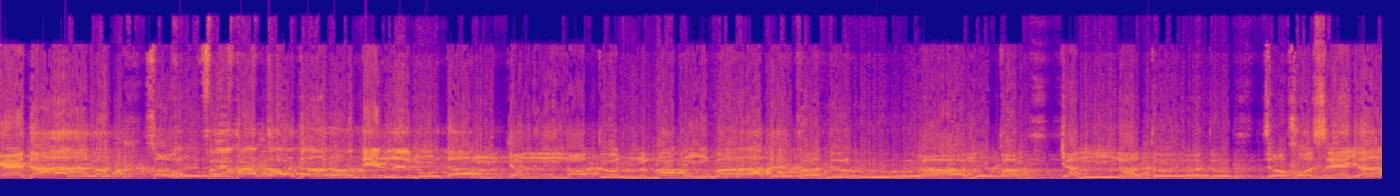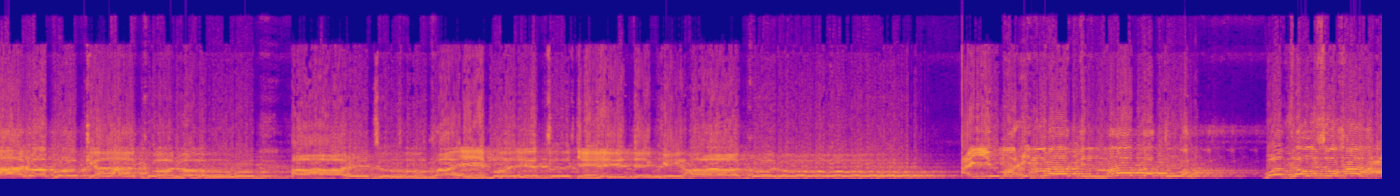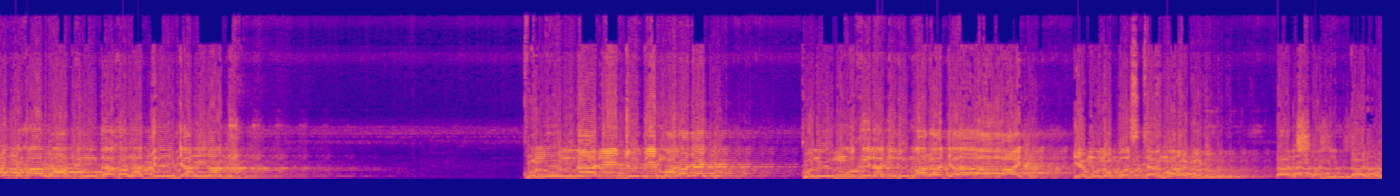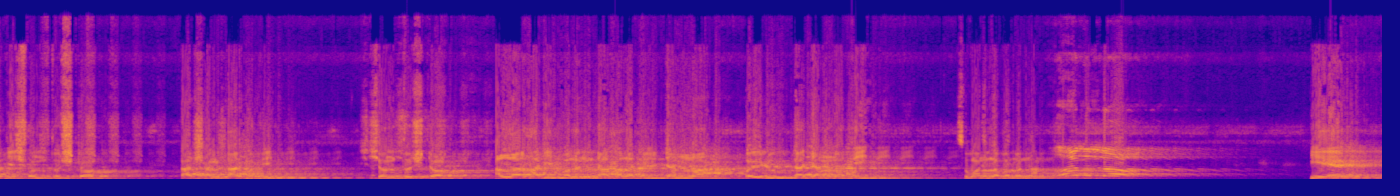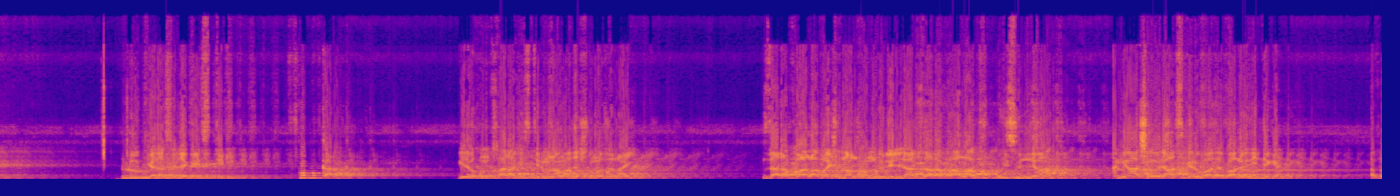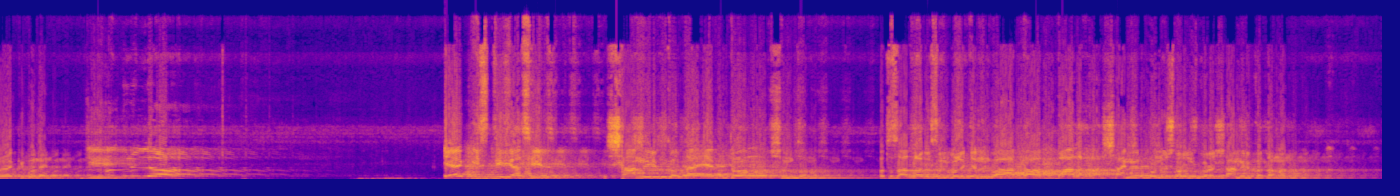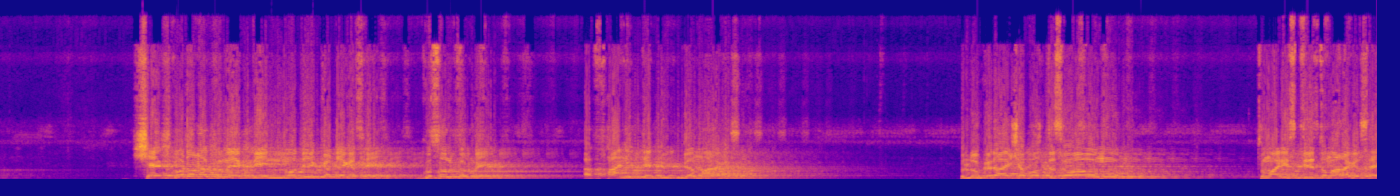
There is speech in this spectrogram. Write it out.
কেদারত, খৌফ হকদর দিল মুদাম, জন্নাতুল মাওয়া দখদুরা মুকাম জন্নত দু জখসে ইয়ারব ক্যা করো? আর তো ভাই মই তুঝে দেখে হা করো। আইয়ুমা ইমরাতিন ওয়া জাওজুহা হারাবিন কোন নারী যদি মারা যায় কোন মহিলা যদি মারা যায় এমন অবস্থায় মারা গেল তার স্বামী তার প্রতি সন্তুষ্ট। তার স্বামী তার প্রতি সন্তুষ্ট। আল্লাহর হাবিব বলেন দাখালাতিল জান্না ওই লোকটা জান্নাতি। সুবহানাল্লাহ বললেন না। এক লোকের আছে দেখে স্ত্রী। খুব খারাপ। এরকম খারাপ স্ত্রী মানে আমাদের সমাজে নাই। যারা বালা পাইছেন আলহামদুলিল্লাহ যারা বালা কইছেন না আমি আশা করি আজকের বাদে ভালো দিতে গেল। আপনারা কি বলেন? এক স্ত্রী আছিল স্বামীর কথা একদম শুনত না। অথচ আল্লাহ রসুল বলেছেন ওয়াতা বালহা স্বামীর অনুসরণ করে স্বামীর কথা মানো। সে ঘটনাক্রমে একদিন নদী কেটে গেছে, গোসল করবে আর ফানিতে ডুববে, মারা গেছে। লোকেরা এসে বলতেছে অমুক, তোমার স্ত্রী তো মারা গেছে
